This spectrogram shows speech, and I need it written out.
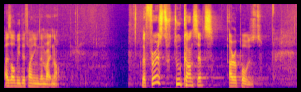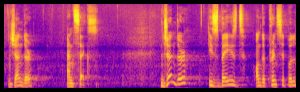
as I'll be defining them right now. The first two concepts are opposed, gender and sex. Gender is based on the principle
